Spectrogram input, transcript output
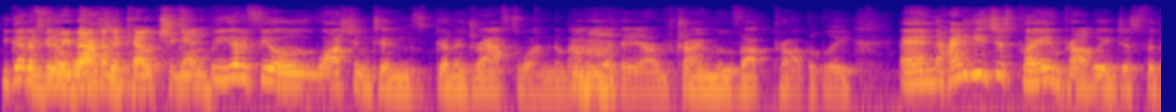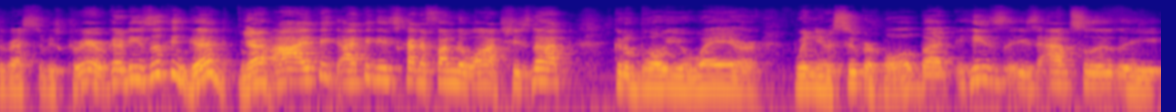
you got to feel going to be back on the couch again. well, you got to feel Washington's going to draft one, no matter Mm-hmm. where they are, try and move up probably. And Heinicke's just playing probably just for the rest of his career. Good, he's looking good. Yeah. I think I think he's kind of fun to watch. He's not going to blow you away or win you a Super Bowl, but he's he's absolutely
